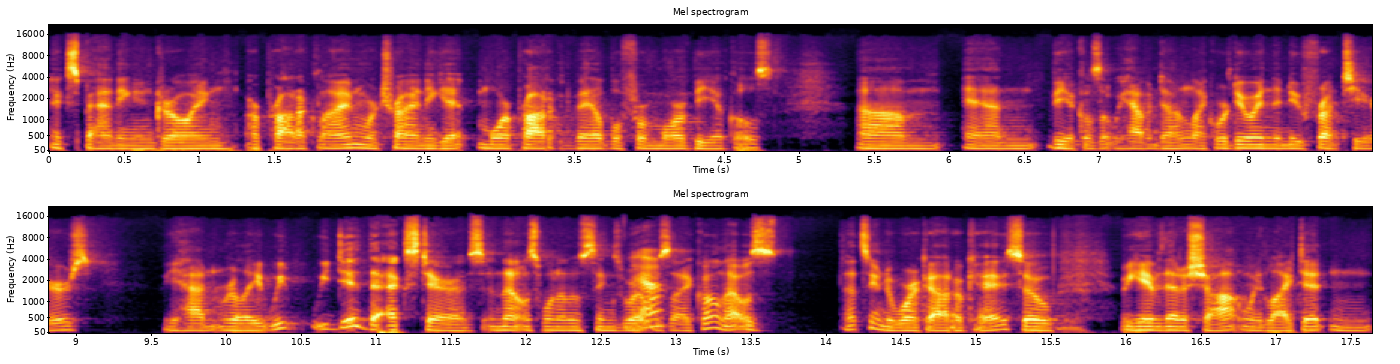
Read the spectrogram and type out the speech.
expanding and growing our product line. We're trying to get more product available for more vehicles, um, and vehicles that we haven't done. Like we're doing the new Frontiers. We hadn't really we we did the Xterras, and that was one of those things where it was like, oh, that was that seemed to work out okay. So we gave that a shot and we liked it, and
